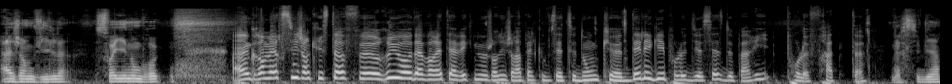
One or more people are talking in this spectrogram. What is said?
à Janville. Soyez nombreux. Un grand merci Jean-Christophe Ruot d'avoir été avec nous aujourd'hui. Je rappelle que vous êtes donc délégué pour le diocèse de Paris pour le FRAT. Merci bien.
